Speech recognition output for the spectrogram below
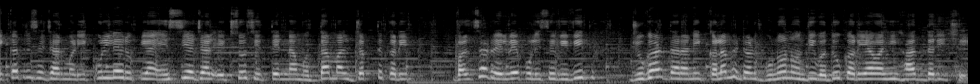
એકત્રીસ હજાર મળી કુલ્લે રૂપિયા એંસી હજાર એકસો સિત્તેરના મુદ્દામાલ જપ્ત કરી વલસાડ રેલવે પોલીસે વિવિધ જુગારધારાની કલમ હેઠળ ગુનો નોંધી વધુ કાર્યવાહી હાથ ધરી છે.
